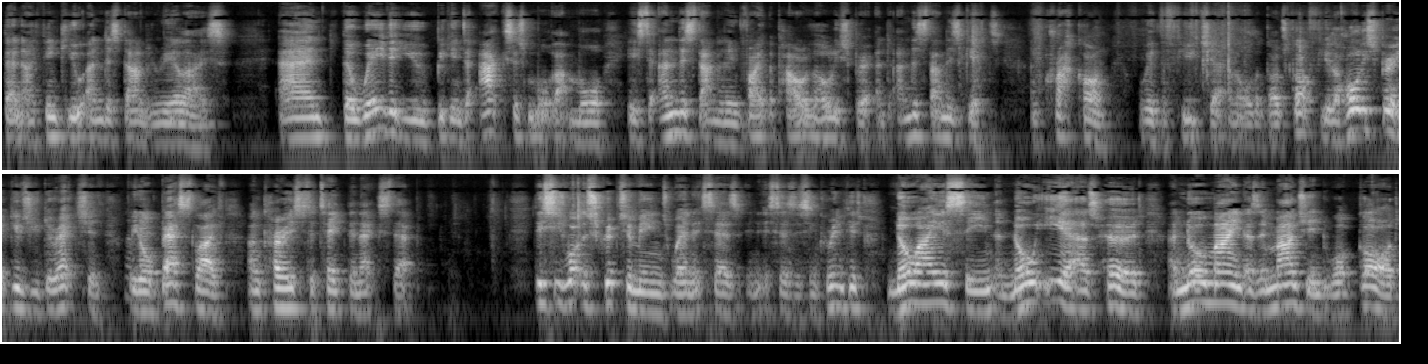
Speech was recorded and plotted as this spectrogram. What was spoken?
than I think you understand and realize. Mm. And the way that you begin to access more that more is to understand and invite the power of the Holy Spirit and to understand his gifts and crack on with the future and all that God's got for you. The Holy Spirit gives you direction for your best life and courage to take the next step. This is what the scripture means when it says it says this in Corinthians, no eye has seen and no ear has heard and no mind has imagined what God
